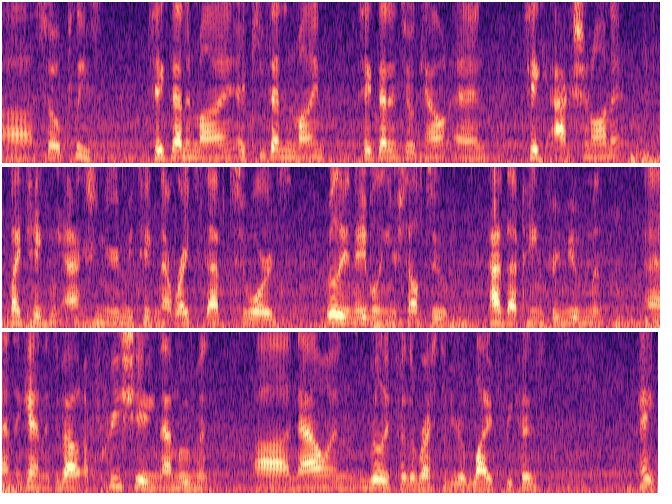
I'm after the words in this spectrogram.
Uh, so please take that in mind, or keep that in mind, take that into account, and take action on it by taking action, you're going to be taking that right step towards really enabling yourself to have that pain free movement. And again, it's about appreciating that movement uh, now and really for the rest of your life because, hey,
